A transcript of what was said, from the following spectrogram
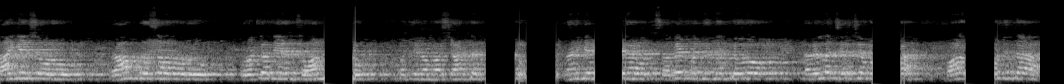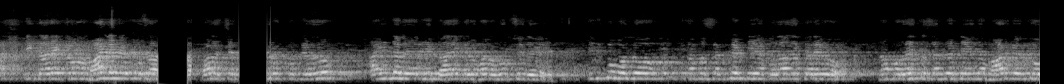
ನಾಗೇಶ್ ಅವರು, ರಾಮ್ ಪ್ರಸಾದ್ ಅವರು ರೊಟರಿಯನ್ ಸ್ವಾಮಿ ಮತ್ತು ನಮ್ಮ ಶಾಂತ ನನಗೆ ಸಭೆ ಬಂದಿದ್ದಂಥವರು, ನಾವೆಲ್ಲ ಚರ್ಚೆ ಬಹಳ ಈ ಕಾರ್ಯಕ್ರಮ ಮಾಡಲೇಬೇಕು ಸರ್. ಬಹಳ ಚೆನ್ನಾಗಿ ಅಂತ ಹೇಳಿದ್ರು. ಹಿನ್ನೆಲೆಯಲ್ಲಿ ಕಾರ್ಯಕ್ರಮ ರೂಪಿಸಿದೆ. ಇದಕ್ಕೂ ಒಂದು ನಮ್ಮ ಸಂಘಟನೆಯ ಪದಾಧಿಕಾರಿಗಳು ನಮ್ಮ ರೈತ ಸಂಘಟನೆಯಿಂದ ಮಾಡಬೇಕು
